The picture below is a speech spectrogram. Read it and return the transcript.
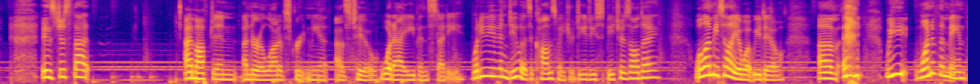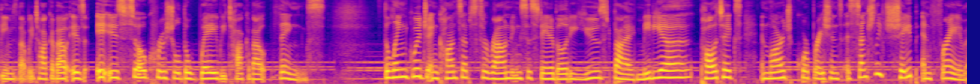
is just that I'm often under a lot of scrutiny as to what I even study. What do you even do as a comms major? Do you do speeches all day? Well, let me tell you what we do. Um, we one of the main themes that we talk about is it is so crucial the way we talk about things. The language and concepts surrounding sustainability used by media, politics, and large corporations essentially shape and frame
